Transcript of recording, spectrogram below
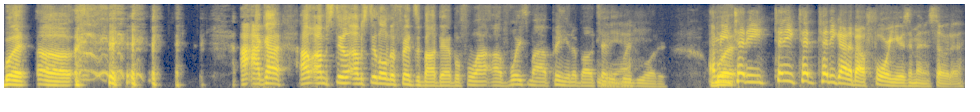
But uh I, I, got I, am still I'm still on the fence about that before I, I voice my opinion about Teddy yeah. Bridgewater. I but, mean Teddy Teddy Ted, Teddy got about four years in Minnesota.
